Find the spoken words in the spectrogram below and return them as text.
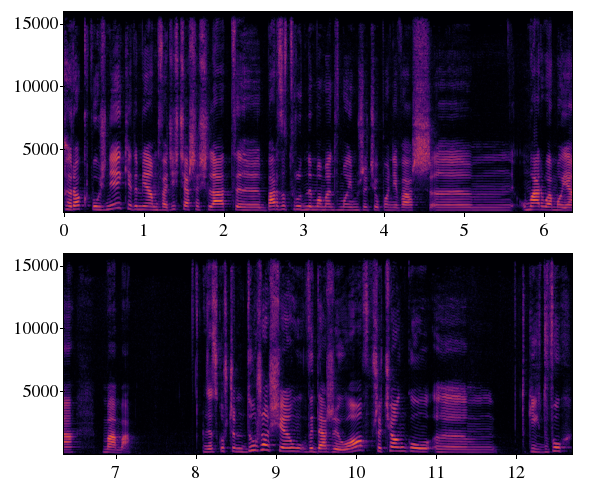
rok później, kiedy miałam 26 lat, y, bardzo trudny moment w moim życiu, ponieważ umarła moja mama. W związku z czym dużo się wydarzyło w przeciągu takich dwóch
